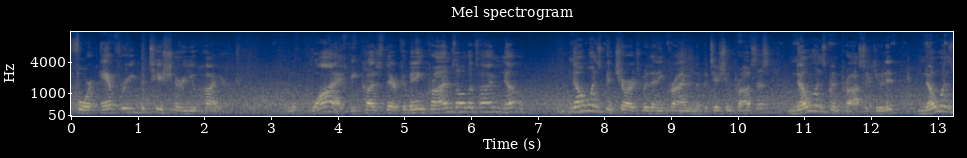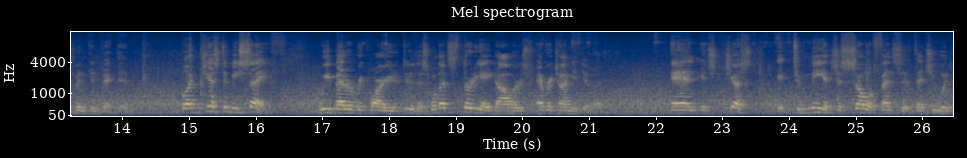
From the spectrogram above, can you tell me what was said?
for every petitioner you hire. Why? Because they're committing crimes all the time? No. No one's been charged with any crime in the petition process. No one's been prosecuted. No one's been convicted. But just to be safe, we better require you to do this. Well, that's $38 every time you do it. And it's just, it, to me, it's just so offensive that you would,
